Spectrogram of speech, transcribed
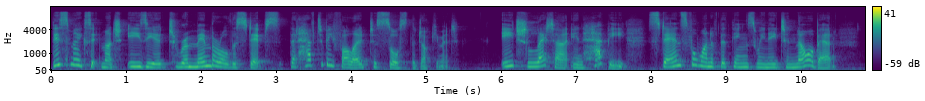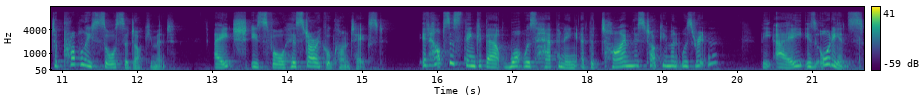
This makes it much easier to remember all the steps that have to be followed to source the document. Each letter in HAPPY stands for one of the things we need to know about to properly source a document. H is for historical context. It helps us think about what was happening at the time this document was written. The A is audience.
